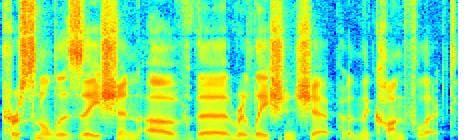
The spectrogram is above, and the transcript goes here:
personalization of the relationship and the conflict?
